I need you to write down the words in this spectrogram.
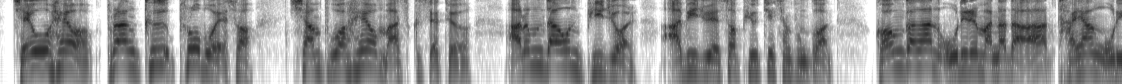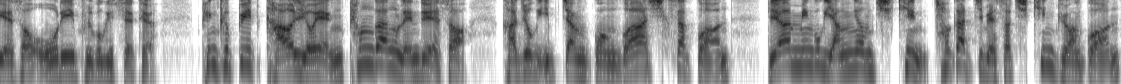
제오 헤어 프랑크 프로보에서 샴푸와 헤어 마스크 세트, 아름다운 비주얼 아비주에서 뷰티 상품권, 건강한 오리를 만나다 다향 오리에서 오리 불고기 세트, 핑크빛 가을 여행 평강랜드에서 가족 입장권과 식사권, 대한민국 양념치킨 처갓집에서 치킨 교환권,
